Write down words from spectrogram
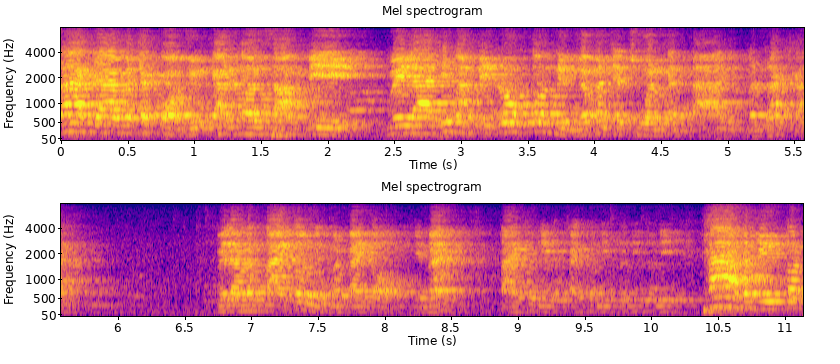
รากยางมันจะเกาะถึงกันตอนสามปี เวลาที่มันเป็นโรคต้นหนึ่งแล้วมันจะชวนกันตาย มันรักกัน เวลามันตายต้นหนึ่งมันไปต่อเห็นไหมตายต้นนี้ก็ไปต้นนี้ต้นนี้ต้นนี้ ถ้ามันยืนต้น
